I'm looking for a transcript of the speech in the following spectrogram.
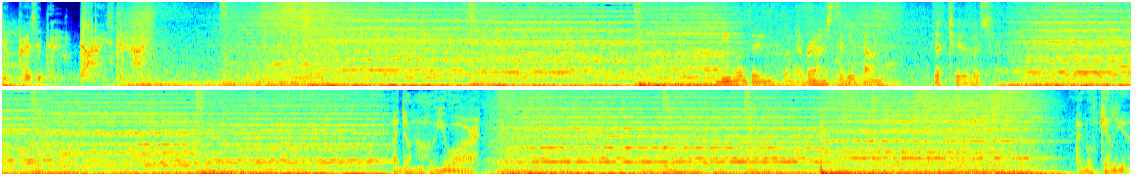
Your president dies tonight. We will do whatever has to be done. The two of us. I don't know who you are. I will kill you.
